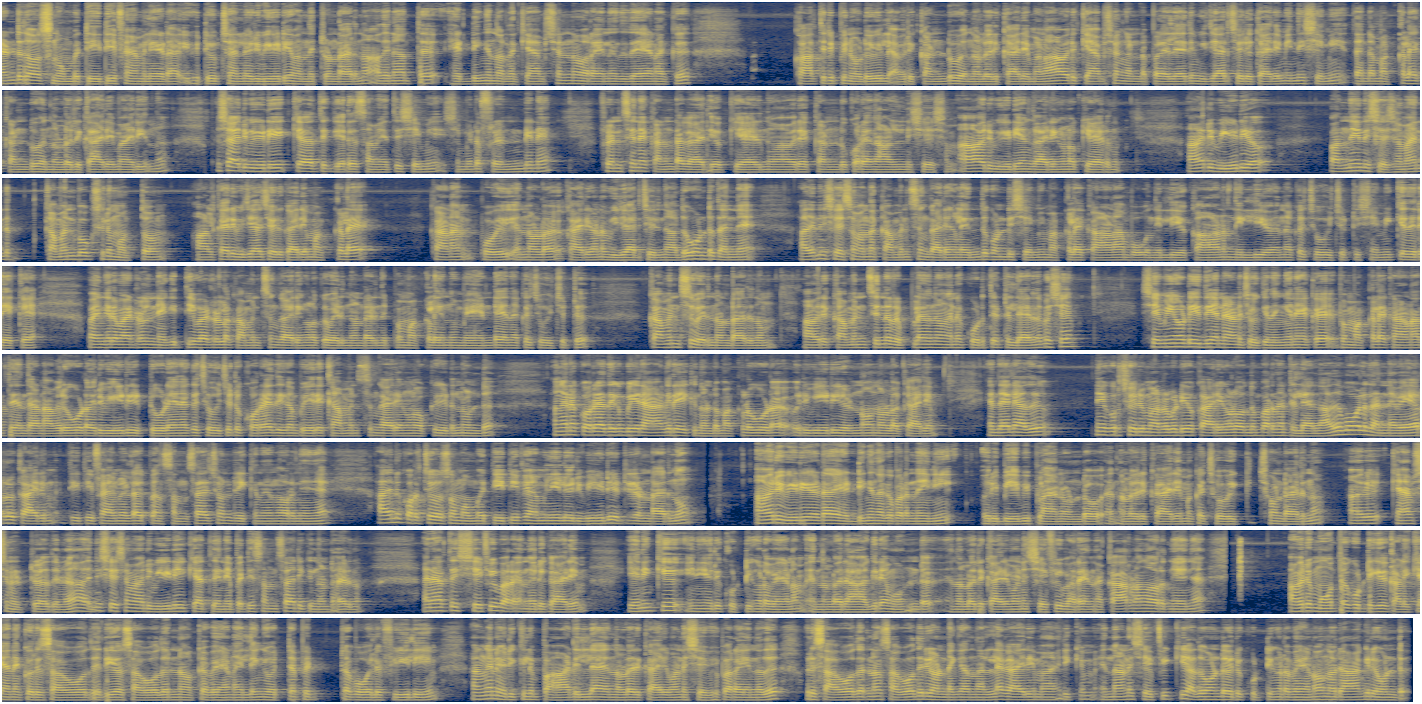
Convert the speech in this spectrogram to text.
രണ്ട് ദിവസം മുമ്പ് ടി ടി ഫാമിലിയുടെ യൂട്യൂബ് ചാനലിൽ ഒരു വീഡിയോ വന്നിട്ടുണ്ടായിരുന്നു. അതിനകത്ത് ഹെഡിങ് എന്ന് പറയുന്ന ക്യാപ്ഷൻ എന്ന് പറയുന്നത് ഇതേ കണക്ക്. കാത്തിരിപ്പിനൊടുവിൽ അവർ കണ്ടു എന്നുള്ളൊരു കാര്യമാണ്. ആ ഒരു ക്യാപ്ഷൻ കണ്ടപ്പോൾ എല്ലാവരും വിചാരിച്ച ഒരു കാര്യം ഇനി ഷെമി തന്റെ മക്കളെ കണ്ടു എന്നുള്ളൊരു കാര്യമായിരുന്നു. പക്ഷേ ആ ഒരു വീഡിയോയ്ക്കകത്ത് കയറിയ സമയത്ത് ഷെമി ഷെമിയുടെ ഫ്രണ്ടിനെ ഫ്രണ്ട്സിനെ കണ്ട കാര്യമൊക്കെയായിരുന്നു. അവരെ കണ്ടു കുറേ നാളിന് ശേഷം. ആ ഒരു വീഡിയോയും കാര്യങ്ങളൊക്കെ ആയിരുന്നു ആ ഒരു വീഡിയോ വന്നതിന് ശേഷം അതിന്റെ കമന്റ് ബോക്സിൽ മൊത്തം ആൾക്കാർ വിചാരിച്ച ഒരു കാര്യം മക്കളെ കാണാൻ പോയി എന്നുള്ള കാര്യമാണ് വിചാരിച്ചിരുന്നത്. അതുകൊണ്ട് തന്നെ അതിനുശേഷം വന്ന കമൻസും കാര്യങ്ങളും എന്തുകൊണ്ട് ഷെമി മക്കളെ കാണാൻ പോകുന്നില്ലയോ കാണുന്നില്ലയോ എന്നൊക്കെ ചോദിച്ചിട്ട് ഷെമിക്കെതിരെയൊക്കെ ഭയങ്കരമായിട്ടുള്ള നെഗറ്റീവായിട്ടുള്ള കമൻസും കാര്യങ്ങളൊക്കെ വരുന്നുണ്ടായിരുന്നു. ഇപ്പം മക്കളെ ഒന്നും വേണ്ടേ എന്നൊക്കെ ചോദിച്ചിട്ട് കമൻസ് വരുന്നുണ്ടായിരുന്നു. ഒരു കമൻസിന് റിപ്ലൈ ഒന്നും അങ്ങനെ കൊടുത്തിട്ടില്ലായിരുന്നു. പക്ഷേ ഷെമിയോട് ഇത് തന്നെയാണ് ചോദിക്കുന്നത്. ഇങ്ങനെയൊക്കെ ഇപ്പം മക്കളെ കാണാത്ത എന്താണ്? അവർ കൂടെ ഒരു വീഡിയോ ഇട്ടുകൂടെ എന്നൊക്കെ ചോദിച്ചിട്ട് കുറേയധികം പേര് കമൻസും കാര്യങ്ങളും ഒക്കെ ഇടുന്നുണ്ട്. അങ്ങനെ കുറേയധികം പേര് ആഗ്രഹിക്കുന്നുണ്ട് മക്കൾ കൂടെ ഒരു വീഡിയോ ഇടണമെന്നുള്ള കാര്യം. എന്തായാലും അതിനെക്കുറിച്ച് ഒരു മറുപടിയോ കാര്യങ്ങളോ ഒന്നും പറഞ്ഞിട്ടില്ലായിരുന്നു. അതുപോലെ തന്നെ വേറൊരു കാര്യം ടി ടി ഫാമിലിയുടെ ഇപ്പം സംസാരിച്ചുകൊണ്ടിരിക്കുന്നതെന്ന് പറഞ്ഞു കഴിഞ്ഞാൽ അതിന് കുറച്ച് ദിവസം മുമ്പ് ടി ടി ഫാമിലിയിൽ ഒരു വീഡിയോ ഇട്ടിട്ടുണ്ടായിരുന്നു. ആ ഒരു വീഡിയോയുടെ ഹെഡിങ് എന്നൊക്കെ പറയുന്നത് ഇനി ഒരു ബേബി പ്ലാൻ ഉണ്ടോ എന്നുള്ളൊരു കാര്യമൊക്കെ ചോദിച്ചുകൊണ്ടായിരുന്നു ആ ഒരു ക്യാപ്ഷൻ ഇട്ടതിന് അതിനുശേഷം ആ ഒരു വീഡിയോയ്ക്കകത്ത് ഇതിനെപ്പറ്റി സംസാരിക്കുന്നുണ്ടായിരുന്നു. അതിനകത്ത് ഷെഫി പറയുന്നൊരു കാര്യം എനിക്ക് ഇനിയൊരു കുട്ടിയും കൂടെ വേണം എന്നുള്ളൊരാഗ്രഹമുണ്ട് എന്നുള്ളൊരു കാര്യമാണ് ഷെഫി പറയുന്നത്. കാരണം എന്ന് പറഞ്ഞു കഴിഞ്ഞാൽ അവർ മൂത്ത കുട്ടിക്ക് കളിക്കാനൊക്കെ ഒരു സഹോദരിയോ സഹോദരനോ ഒക്കെ വേണം. ഇല്ലെങ്കിൽ ഒറ്റപ്പെട്ട പോലെ ഫീൽ ചെയ്യും. അങ്ങനെ ഒരിക്കലും പാടില്ല എന്നുള്ളൊരു കാര്യമാണ് ഷെഫി പറയുന്നത്. ഒരു സഹോദരനോ സഹോദരിയോ ഉണ്ടെങ്കിൽ അത് നല്ല കാര്യമായിരിക്കും എന്നാണ് ഷെഫിക്ക് അതുകൊണ്ട് ഒരു കുട്ടിയും കൂടെ വേണമെന്നൊരാഗ്രഹമുണ്ട്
